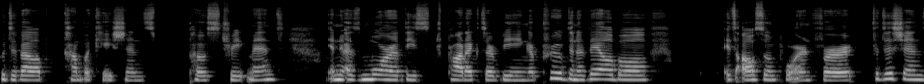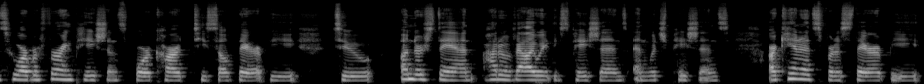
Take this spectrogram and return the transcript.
who develop complications post treatment. And as more of these products are being approved and available, it's also important for physicians who are referring patients for CAR T cell therapy to understand how to evaluate these patients and which patients are candidates for this therapy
